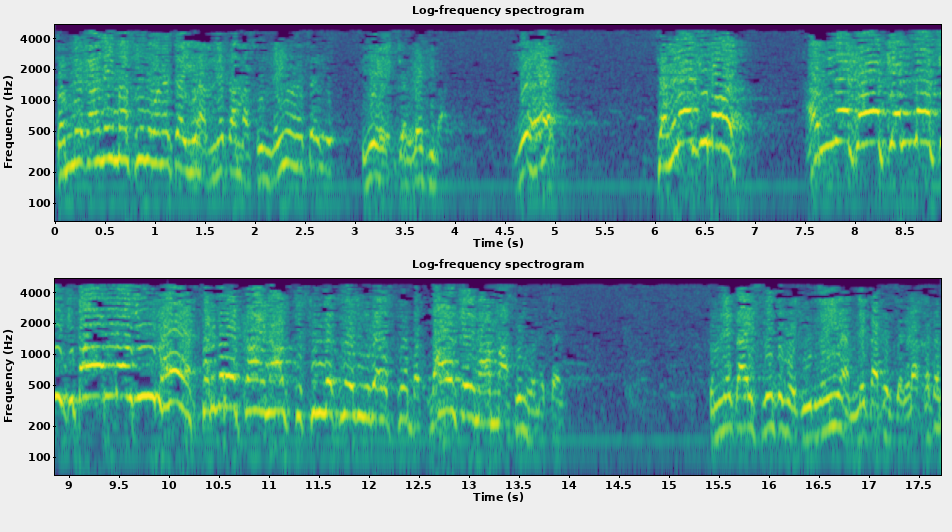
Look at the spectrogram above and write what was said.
تم نے کہا نہیں معصوم ہونا چاہیے، ہم نے کہا معصوم نہیں ہونا چاہیے۔ یہ جھگڑے کی بات۔ یہ ہے جھگڑے کی بات۔ ہم نے کہا کہ اللہ کی کتاب موجود ہے، سرور کائنات کی سنت موجود ہے، اس میں بتلاؤ کہ امام معصوم ہونا چاہیے۔ تم نے کہا اس میں تو موجود نہیں ہے، ہم نے کہا پھر جھگڑا ختم۔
